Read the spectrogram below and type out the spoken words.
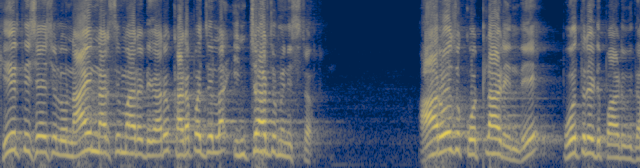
కీర్తిశేషులు నాయన్ నరసింహారెడ్డి గారు కడప జిల్లా ఇన్ఛార్జ్ మినిస్టర్. ఆ రోజు కొట్లాడింది పోతిరెడ్డి పాడువిద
